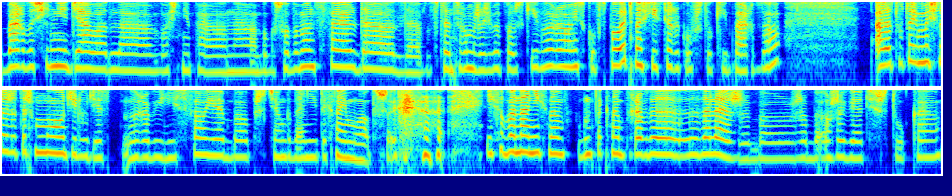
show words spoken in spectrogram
bardzo silnie działa dla właśnie pana Bogusława Mansfelda, dla, w Centrum Rzeźby Polskiej w Worońsku, w społeczność historyków sztuki bardzo. Ale tutaj myślę, że też młodzi ludzie robili swoje, bo przyciągnęli tych najmłodszych. I chyba na nich nam tak naprawdę zależy, bo żeby ożywiać sztukę,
